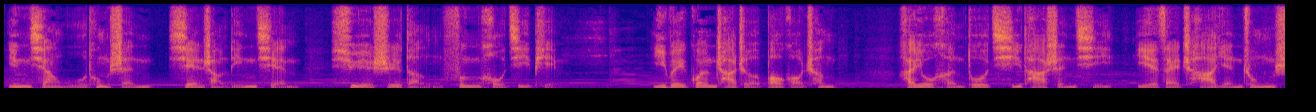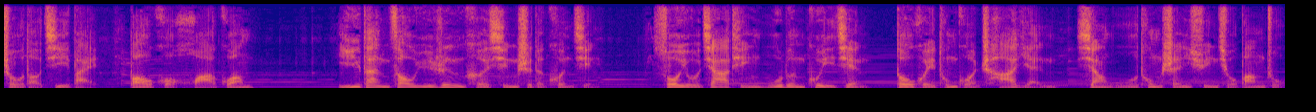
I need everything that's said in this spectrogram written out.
应向五通神献上灵钱、血石等丰厚祭品。一位观察者报告称，还有很多其他神奇也在茶言中受到祭拜，包括华光。一旦遭遇任何形式的困境，所有家庭无论贵贱都会通过茶言向五通神寻求帮助。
